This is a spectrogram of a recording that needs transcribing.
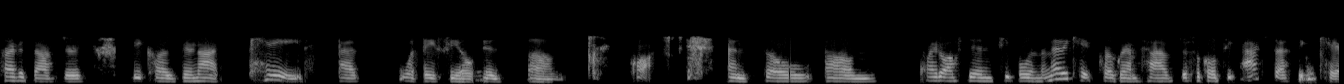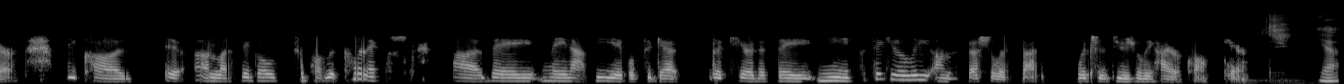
private doctors because they're not paid as what they feel is um, cost. And so um, quite often people in the Medicaid program have difficulty accessing care because it, unless they go to public clinics, uh, they may not be able to get the care that they need, particularly on the specialist side, which is usually higher cost care. Yeah.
